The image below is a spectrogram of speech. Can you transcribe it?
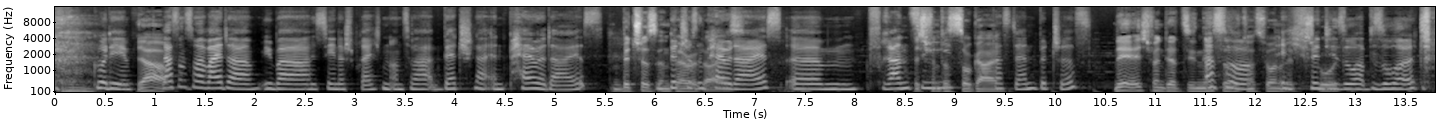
Guti. Ja. lass uns mal weiter über eine Szene sprechen und zwar Bachelor in Paradise. Bitches in Bitches Paradise. in Paradise. Ähm, Franzi. Ich find das so geil. Was denn? Bitches? Nee, ich finde jetzt die nächste so, Situation ich richtig finde gut. die so absurd.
